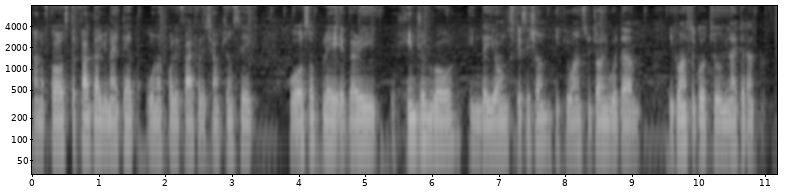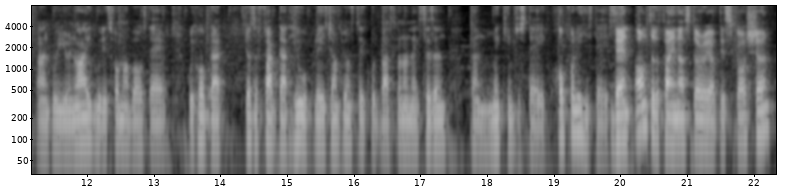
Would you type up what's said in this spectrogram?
and of course, the fact that United will not qualify for the Champions League will also play a very hindering role in de Jong's decision if he wants to join with them, um, if he wants to go to United and, and reunite with his former boss there. We hope that just the fact that he will play Champions League with Barcelona next season can make him to stay. Hopefully he stays. Then on to the final story of discussion.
